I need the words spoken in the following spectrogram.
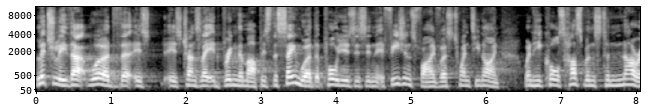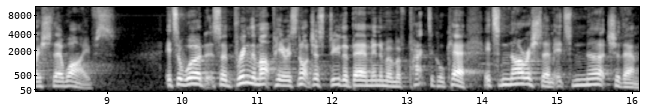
Literally, that word that is, is translated bring them up is the same word that Paul uses in Ephesians 5, verse 29, when he calls husbands to nourish their wives. It's a word, so bring them up here is not just do the bare minimum of practical care, it's nourish them, it's nurture them.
